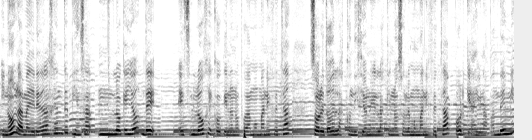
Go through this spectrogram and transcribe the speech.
y no, la mayoría de la gente piensa mm, lo que yo de es lógico que no nos podamos manifestar, sobre todo en las condiciones en las que no solemos manifestar, porque hay una pandemia,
